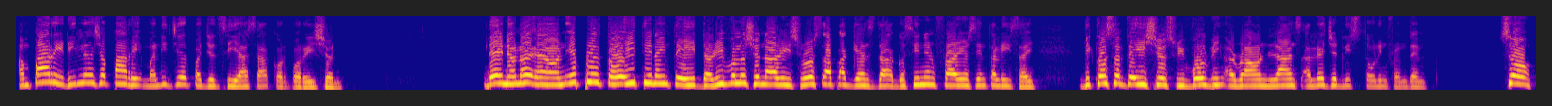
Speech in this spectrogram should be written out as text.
Ang pari, di lang siya pari, manager pa dyan siya sa corporation. Then on, on April 2, 1898, the revolutionaries rose up against the Augustinian friars in Talisay because of the issues revolving around lands allegedly stolen from them. So,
